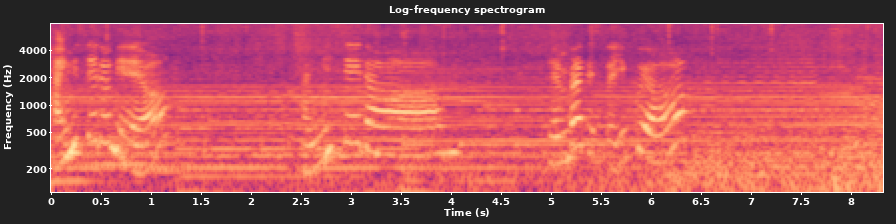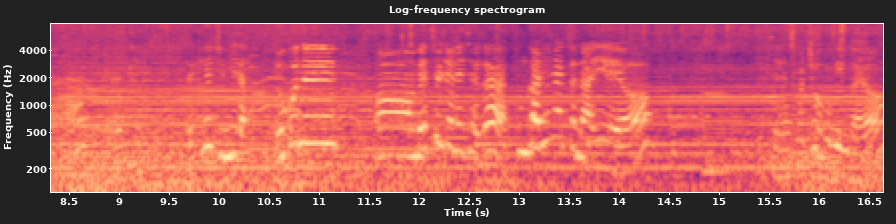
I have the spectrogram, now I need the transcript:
장미 세럼이에요. 장미 세럼 뱀바데스 있고요. 이렇게, 해줍니다. 요거는 어, 며칠 전에 제가 분갈해놨던 아이예요. 제 보초금인가요?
